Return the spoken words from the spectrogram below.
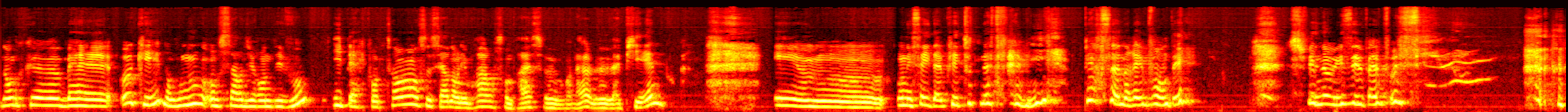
Donc euh, ben OK. Donc nous on sort du rendez-vous hyper content, on se serre dans les bras, on s'embrasse, euh, voilà le happy. Et euh, on essaye d'appeler toute notre famille. Personne répondait. Je fais non mais c'est pas possible.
